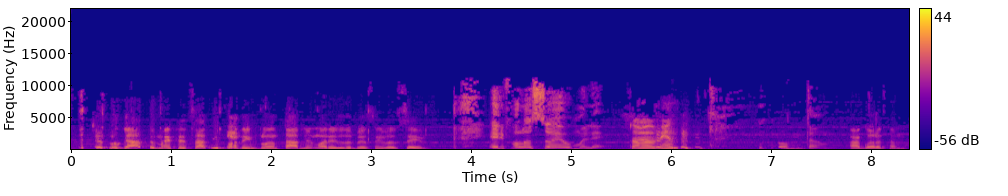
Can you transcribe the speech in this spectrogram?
tipo, gato, mas você sabe que podem implantar a memória da pessoa em você? Ele falou, sou eu, mulher. Tá me ouvindo? Toma. Então. Agora estamos.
